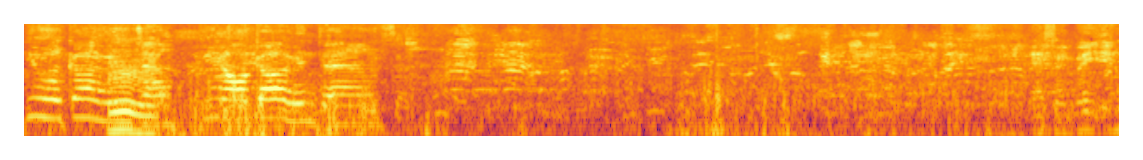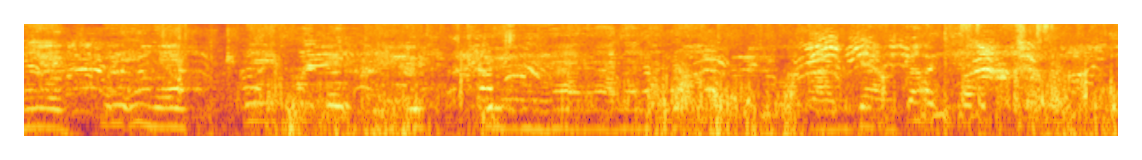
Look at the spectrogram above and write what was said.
You're going hmm. down. You're going down. We're beating you, beating you. If we're beating you, na. You are going down, going down.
